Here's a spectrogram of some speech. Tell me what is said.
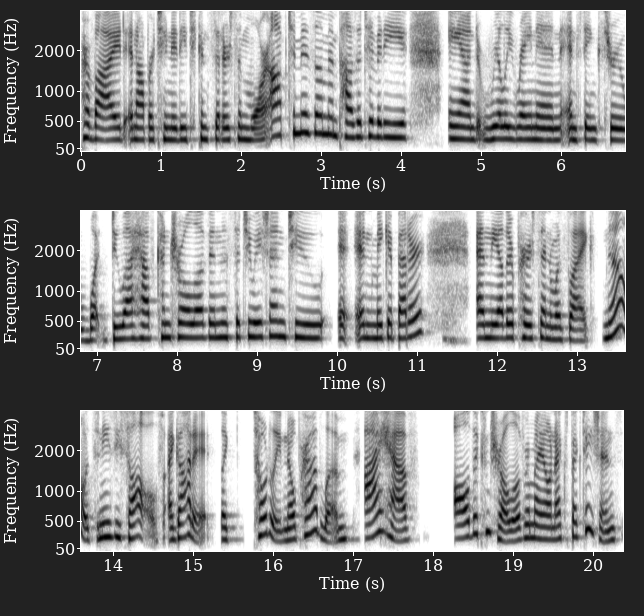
provide an opportunity to consider some more optimism and positivity and really rein in and think through what do I have control of in this situation to and make it better. And the other person was like, "No, it's an easy solve. I got it. Like totally no problem. I have all the control over my own expectations.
